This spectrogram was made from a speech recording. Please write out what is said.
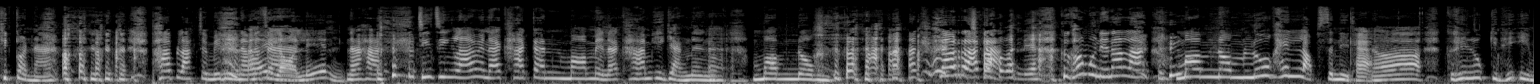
คิดก่อนนะ ภาพลักษณ์จะไม่ดีนะไอ้พี่แจงล้อเล่นนะคะ จริง ๆ แล้วเนี่ยนะคะการมอมเนี่ยนะคะมีอีกอย่างหนึ่งอ่ามอมนมน่ารักชออะบอันเนี้ยคือข้อมูลเนี้น่ารักมอมนมลูกให้หลับสนิทค่ะอ่าคือให้ลูกกินให้อิ่ม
